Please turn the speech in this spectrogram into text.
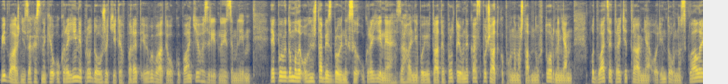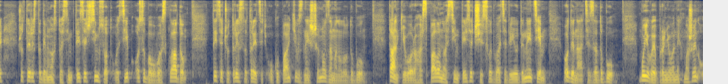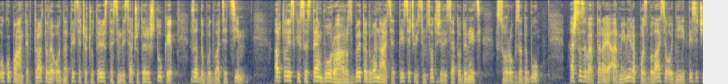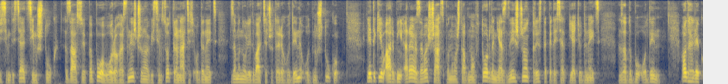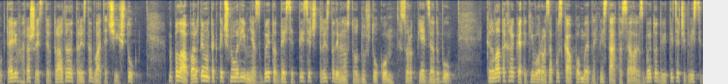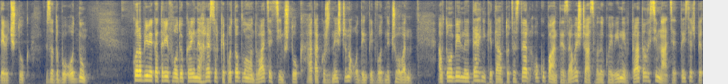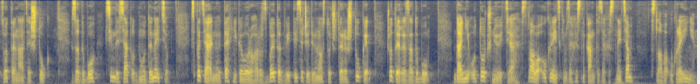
Відважні захисники України продовжують іти вперед і вибивати окупантів з рідної землі. Як повідомили у Генштабі Збройних сил України, загальні бойові втрати противника з початку повномасштабного вторгнення по 23 травня орієнтовно склали 497 тисяч 700 осіб особового складу. 1330 окупантів знищено за минулу добу. Танків ворога спалено 7622 одиниці, 11 за добу. Бойових броньованих машин окупанти втратили 1474 штуки, за добу 27. Артилерійських систем ворога розбито 12 860 одиниць, 40 за добу. РСЗВ Вторая армія міра позбулася однієї тисячі 77 штук. Засоби ППО ворога знищено 813 одиниць. За минулі 24 години одну штуку. Літаків армії РФ за весь час повномасштабного вторгнення знищено 355 одиниць. За добу один. От гелікоптерів рашисти втратили 326 штук. БПЛА оперативно-тактичного рівня збито 10 тисяч 391 штуку, 45 за добу. Крилатих ракет, які ворог запускав по мирних містах та селах, збито 2209 штук, за добу одну. Кораблів і флоту країни-агресорки потоплено 27 штук, а також знищено один підводний човен. Автомобільної техніки та автоцистерн окупанти за весь час Великої війни втратили 17 тисяч 513 штук, за добу 71 одиницю. Спеціальної техніки ворога розбито 2094 штуки, 4 за добу. Дані уточнюються. Слава українським захисникам та захисницям. Слава Україні!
